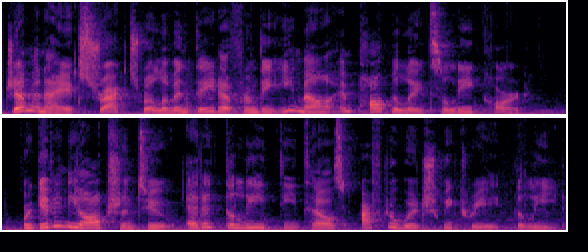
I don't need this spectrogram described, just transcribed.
Gemini extracts relevant data from the email and populates a lead card. We're given the option to edit the lead details after which we create the lead.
